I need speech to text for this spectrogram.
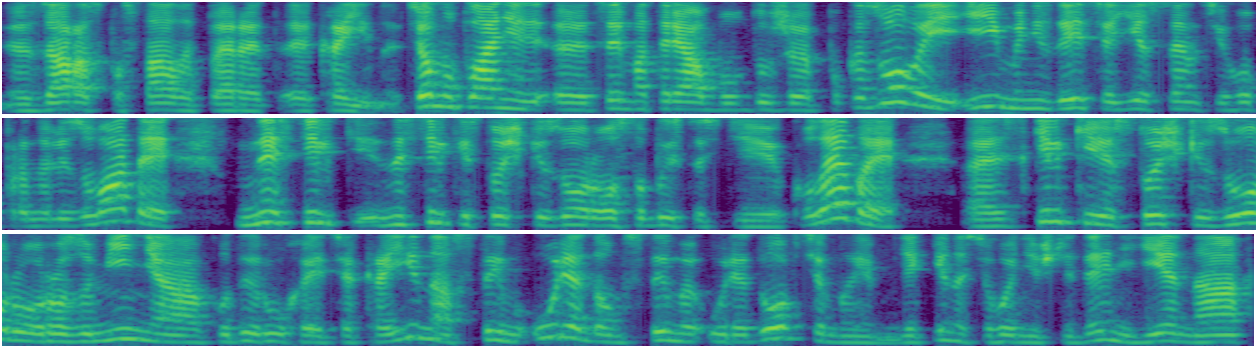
зараз постали перед е, країною. В цьому плані е, цей матеріал був дуже показовий, і мені здається, є сенс його проаналізувати не стільки не стільки з точки зору особистості Кулеби, скільки з точки зору розуміння, куди рухається країна з тим урядом, з тими урядовцями, які на сьогоднішній день є на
